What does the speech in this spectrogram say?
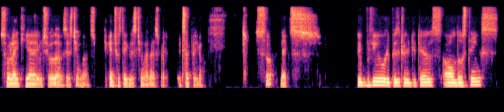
So like here, I will show the existing ones. You can choose the existing one as well. It's up to you. So let's review repository details, all those things.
